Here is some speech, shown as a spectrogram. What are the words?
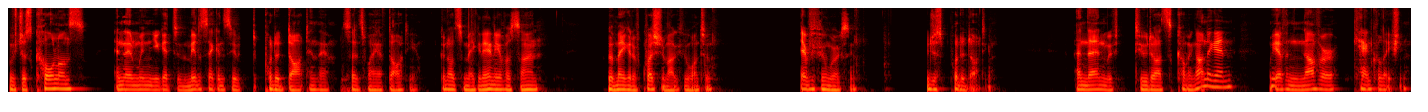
with just colons, and then when you get to the milliseconds, you put a dot in there. So that's why I have dot here. You can also make it any other sign. You could make it a question mark if you want to. Everything works here. You just put a dot here. And then with two dots coming on again, we have another calculation.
